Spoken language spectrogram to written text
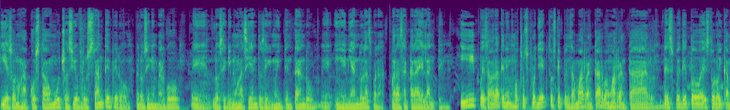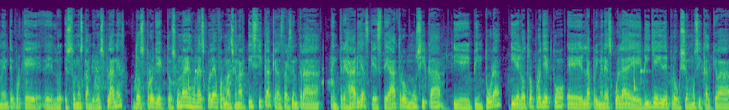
y eso nos ha costado mucho, ha sido frustrante, pero, pero sin embargo eh, lo seguimos haciendo, seguimos intentando, eh, ingeniándolas para, para sacar adelante. Y pues ahora tenemos otros proyectos que pensamos arrancar. Vamos a arrancar después de todo esto, lógicamente, porque eh, esto nos cambió los planes. Dos proyectos. Una es una escuela de formación artística que va a estar centrada en tres áreas, que es teatro, música y pintura. Y el otro proyecto es la primera escuela de DJ y de producción musical que va,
